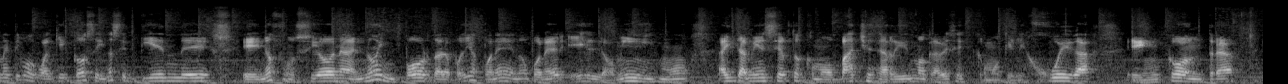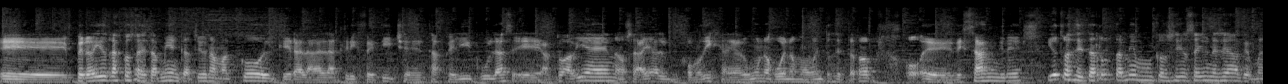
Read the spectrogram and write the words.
metemos cualquier cosa y no se entiende, eh, no funciona, no importa, lo podrías poner, no poner, es lo mismo. Hay también ciertos como baches de ritmo que a veces como que le juega en contra. eh, pero hay otras cosas que también, Catriona McCall, que era la, la actriz fetiche de estas películas, eh, actúa bien, o sea, hay, como dije, hay algunos buenos momentos de terror, o, eh, de sangre, y otros de terror también muy conseguidos. Hay una escena que me,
